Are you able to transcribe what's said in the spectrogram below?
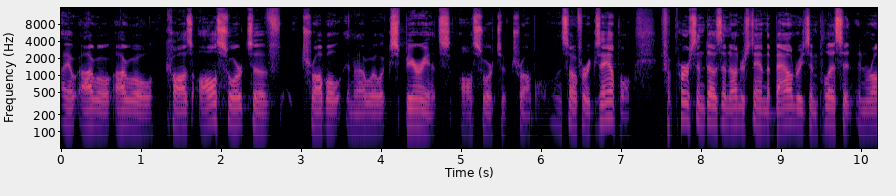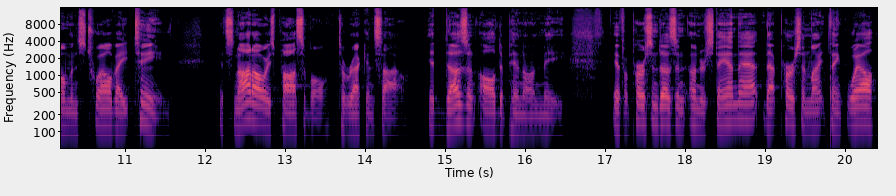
I, I, will, I will cause all sorts of trouble and I will experience all sorts of trouble. And so, for example, if a person doesn't understand the boundaries implicit in Romans 12 18, it's not always possible to reconcile. It doesn't all depend on me. If a person doesn't understand that, that person might think, well,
